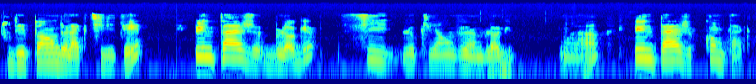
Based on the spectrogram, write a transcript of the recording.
tout dépend de l'activité une page blog, si le client veut un blog, voilà, une page contact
